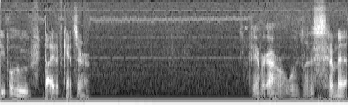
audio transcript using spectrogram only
people who've died of cancer? If you ever are, would let us sit a minute.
